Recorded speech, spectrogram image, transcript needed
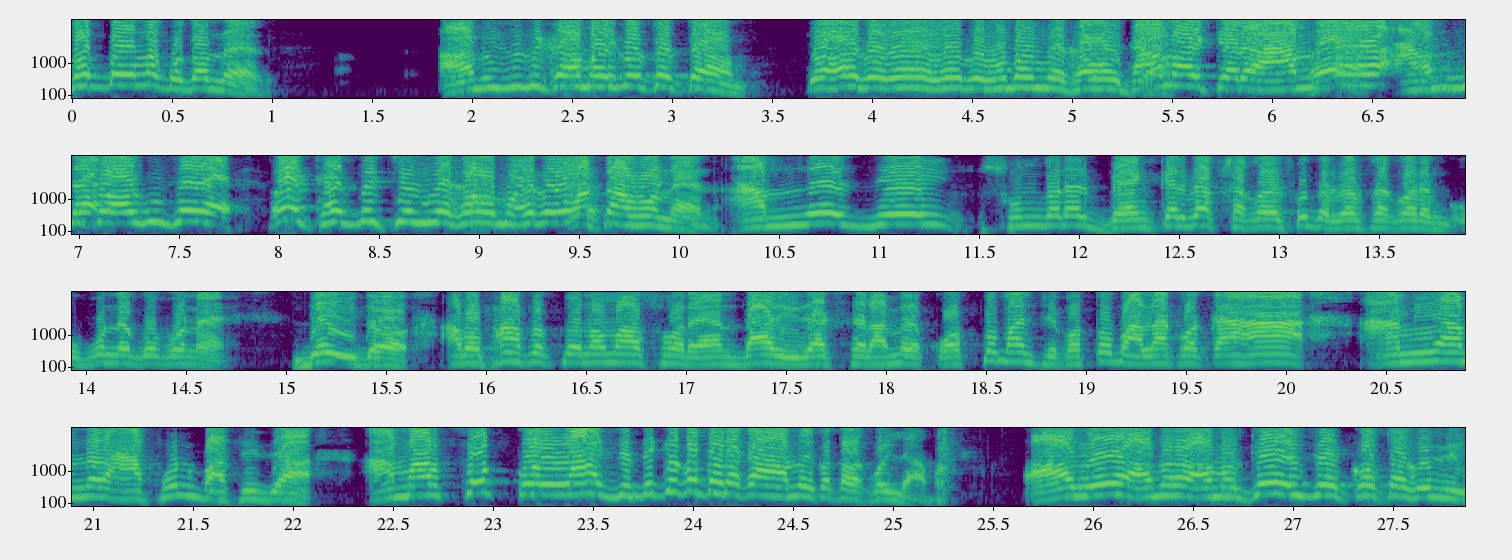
জব দেওয়া লাগবো তন্নের আমি যদি কামাই করতাম হ্যাঁ হ্যাঁ হ্যাঁ, আপনি বেচে যে সুন্দরের ব্যাংকের ব্যবসা করেন ব্যবসা করেন গোপনে গোপনে দেই আমার পড়েন দাড়ি রাখছেন আমি কত মানছে কত বালা কাহা আমি আপনার আপন বাতি যা আমার চোখ করলাম যে দেখে কত টাকা আমি কথা কইলাম। আরে আমার আমাকে যে কথা করি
